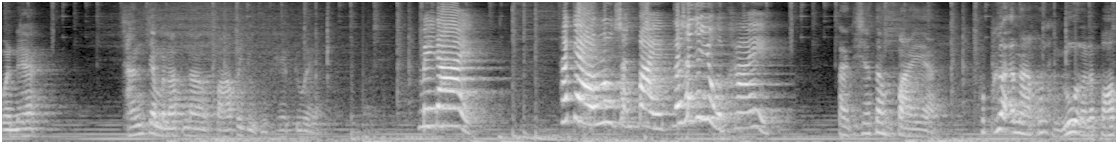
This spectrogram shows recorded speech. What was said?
วันเนี้ยฉันจะมารับนางฟ้าไปอยู่กรุงเทพด้วยๆไม่ได้ ถ้าแกเอาลูกฉันไป แล้วฉันจะอยู่กับใคร แต่ที่ฉันทำไปอะก็เพื่ออนาคตของลูกแล้วนะป๊อป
